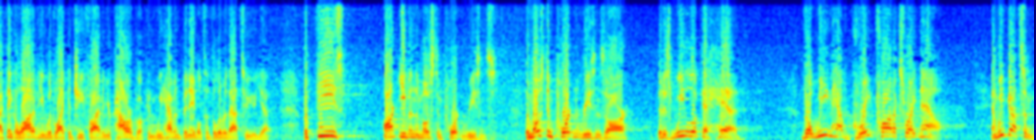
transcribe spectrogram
I think a lot of you would like a G5 in your PowerBook, and we haven't been able to deliver that to you yet. But these aren't even the most important reasons. The most important reasons are that as we look ahead, though we have great products right now, and we've got some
